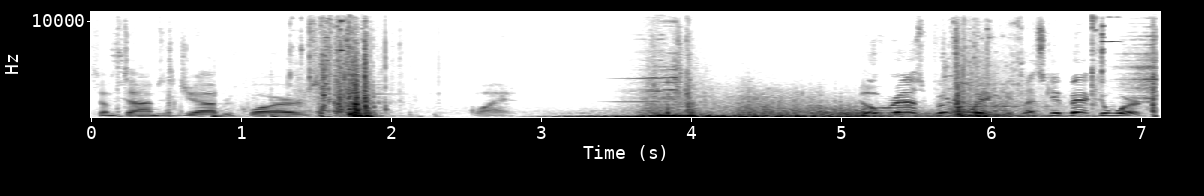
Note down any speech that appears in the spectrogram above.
Sometimes a job requires quiet. No rest for the wicked. Let's get back to work.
